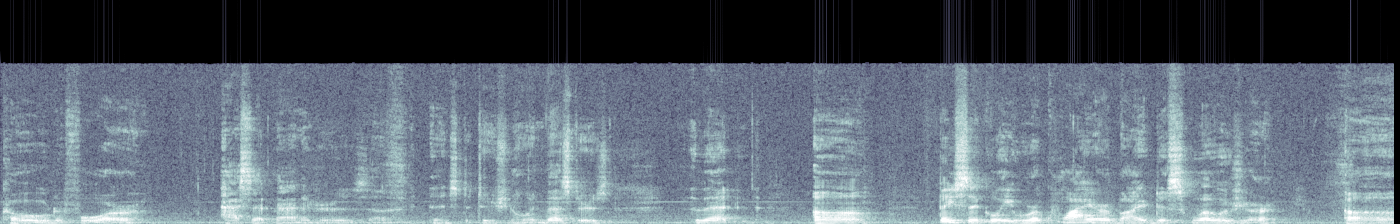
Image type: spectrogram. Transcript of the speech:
code for asset managers, uh, institutional investors, that uh, basically require by disclosure uh,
